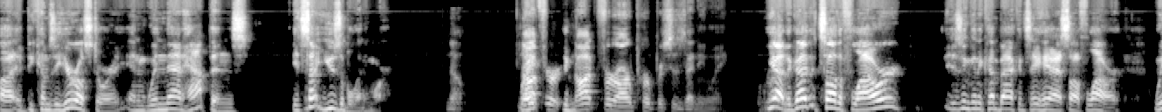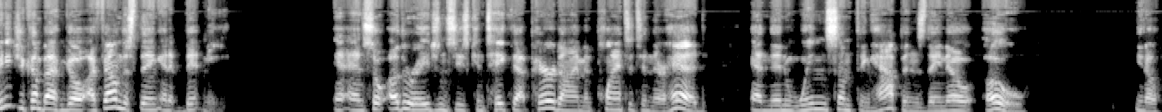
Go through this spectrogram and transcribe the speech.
Uh, it becomes a hero story, and when that happens, it's not usable anymore. no, Right? not for not for our purposes anyway. Yeah, the guy that saw the flower isn't going to come back and say, "Hey, I saw a flower." We need you to come back and go, "I found this thing and it bit me." And so other agencies can take that paradigm and plant it in their head, and then when something happens, they know, "Oh, you know,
